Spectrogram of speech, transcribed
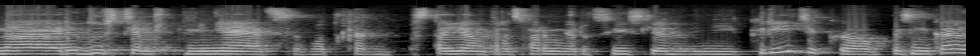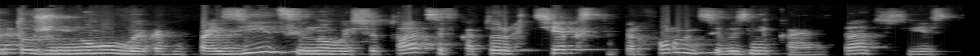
наряду с тем, что меняется, вот как бы постоянно трансформируется исследование и критика, возникают тоже новые как бы, позиции, новые ситуации, в которых текст и перформанс возникает. Да? То есть есть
